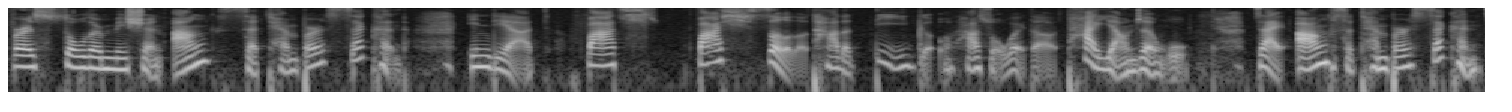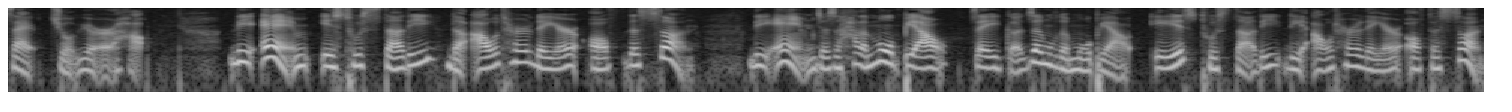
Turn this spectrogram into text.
first solar mission on September 2nd. India 发 发射了他的第一个他所谓的太阳任务，在 on September 2nd，在九月二号。The aim is to study the outer layer of the sun. The aim 就是它的目标。这个任务的目标 is to study the outer layer of the sun，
